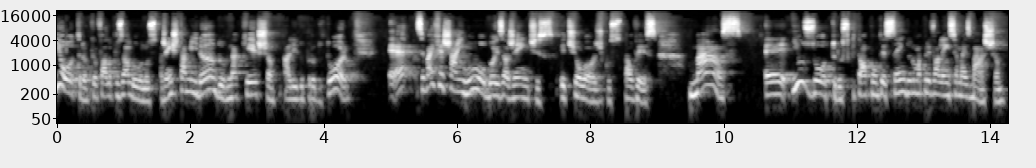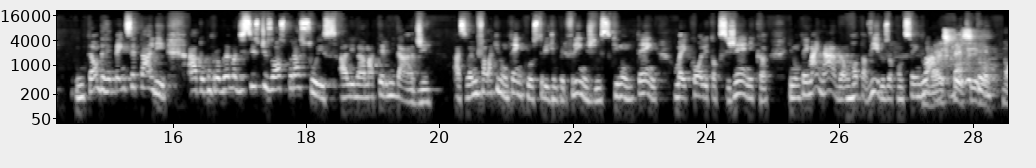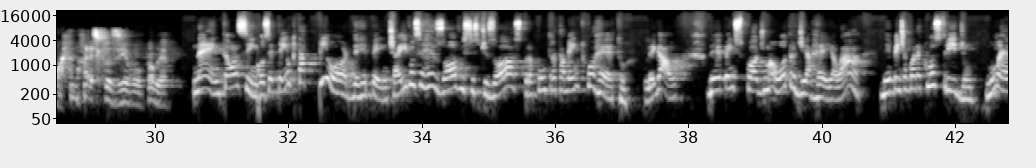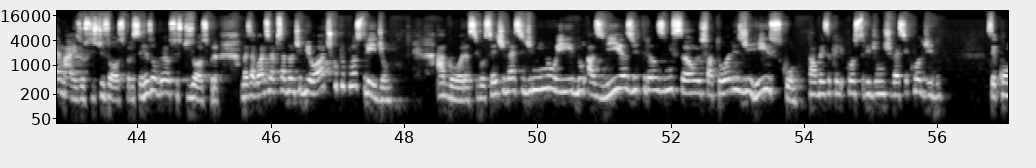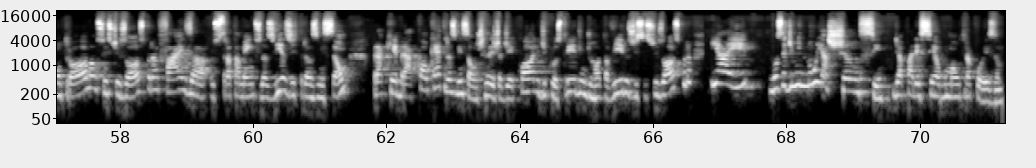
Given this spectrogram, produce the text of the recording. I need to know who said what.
Speaker 1: E outra que eu falo para os alunos, a gente está mirando na queixa ali do produtor, é, você vai fechar em um ou dois agentes etiológicos, talvez, mas é, e os outros que estão acontecendo numa prevalência mais baixa? Então, de repente, você está ali, ah, tô com problema de cistis suis ali na maternidade. Ah, você vai me falar que não tem Clostridium perfringens, que não tem uma E. coli toxigênica, que não tem mais nada, um rotavírus acontecendo lá?
Speaker 2: Não é exclusivo, não, é, não é exclusivo o problema.
Speaker 1: Né? Então, assim, você tem o que está pior de repente. Aí você resolve o cistisóspora com o tratamento correto. Legal. De repente explode uma outra diarreia lá, de repente agora é Clostridium. Não é mais o cistisóspora. Você resolveu o cistisóspora. Mas agora você vai precisar do antibiótico para o Clostridium. Agora, se você tivesse diminuído as vias de transmissão e os fatores de risco, talvez aquele Clostridium não tivesse eclodido. Você controla o cistisóspora, faz a, os tratamentos das vias de transmissão para quebrar qualquer transmissão, seja de E. coli, de Clostridium, de rotavírus, de cistisóspora, e aí você diminui a chance de aparecer alguma outra coisa.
